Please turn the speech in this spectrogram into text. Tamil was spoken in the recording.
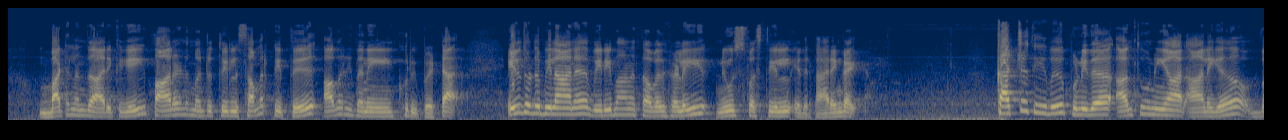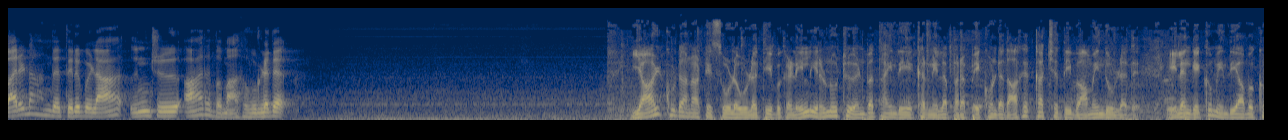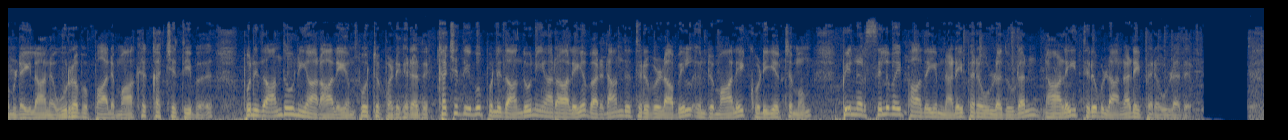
பட்டலந்த அறிக்கையை பாராளுமன்றத்தில் சமர்ப்பித்து அவர் இதனை குறிப்பிட்டார். இது தொடர்பிலான விரிவான தகவல்களை நியூஸ் ஃபர்ஸ்டில் எதிர்பாருங்கள். கச்சத்தீவு புனித அந்தோனியார் ஆலய வருடாந்த திருவிழா இன்று ஆரம்பமாக உள்ளது. யாழ்குடா நாட்டை சூழ உள்ள தீவுகளில் இருநூற்று எண்பத்தைந்து ஏக்கர் நிலப்பரப்பை கொண்டதாக கச்சத்தீவு அமைந்துள்ளது. இலங்கைக்கும் இந்தியாவுக்கும் இடையிலான உறவு பாலமாக கச்சத்தீவு புனித அந்தோனியார் ஆலயம் போற்றப்படுகிறது. கச்சத்தீவு புனித அந்தோனியார் ஆலய வருடாந்த திருவிழாவில் இன்று மாலை கொடியேற்றமும் பின்னர் சிலுவை பாதையும் நடைபெற உள்ளதுடன் நாளை திருவிழா நடைபெற உள்ளது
